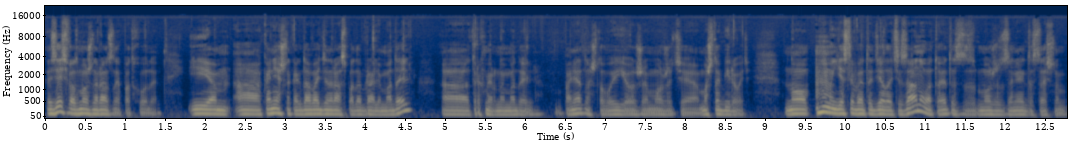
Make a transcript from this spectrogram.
То есть здесь возможны разные подходы. И, а, конечно, когда вы один раз подобрали модель, трехмерную модель, понятно, что вы ее уже можете масштабировать. Но если вы это делаете заново, то это может занять достаточно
